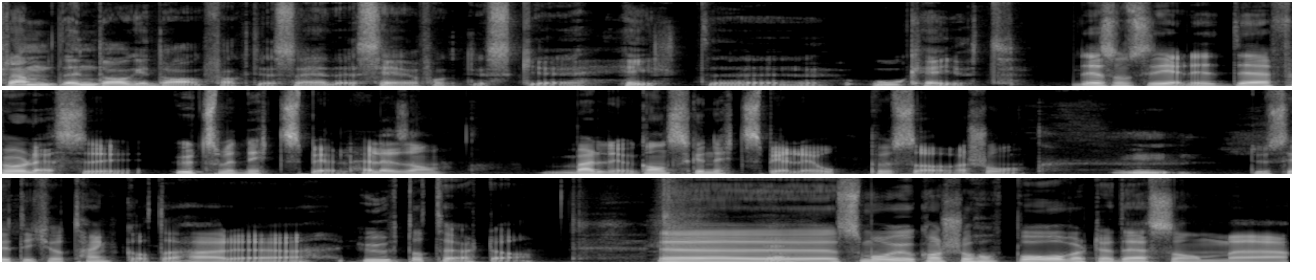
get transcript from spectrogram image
Frem den dag i dag, faktisk, så det, ser jo faktisk eh, helt uh, OK ut. det som sier, det, det føles ut som et nytt spill, eller sånn veldig, ganske nytt spill i oppussa versjon. Mm. Du sitter ikke og tenker at det her er utdatert, da. Eh, Så må vi jo kanskje hoppe over til det som eh,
